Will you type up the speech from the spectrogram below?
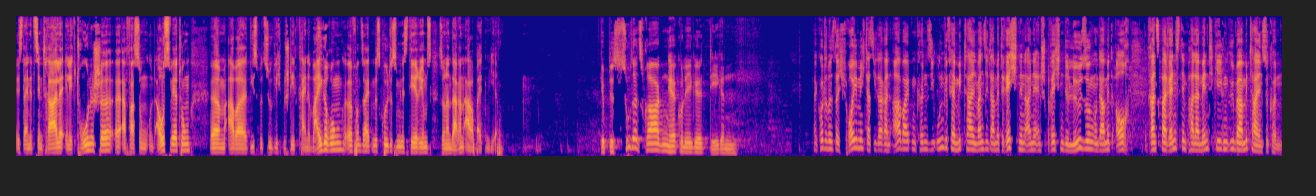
ist eine zentrale elektronische äh, Erfassung und Auswertung. Aber diesbezüglich besteht keine Weigerung äh, von Seiten des Kultusministeriums, sondern daran arbeiten wir. Gibt es Zusatzfragen, Herr Kollege Degen? Herr Kultusminister, ich freue mich, dass Sie daran arbeiten. Können Sie ungefähr mitteilen, wann Sie damit rechnen, eine entsprechende Lösung und damit auch Transparenz dem Parlament gegenüber mitteilen zu können?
